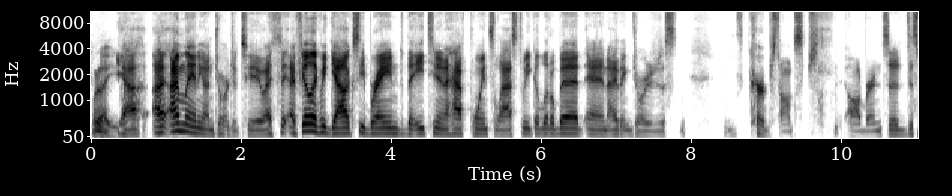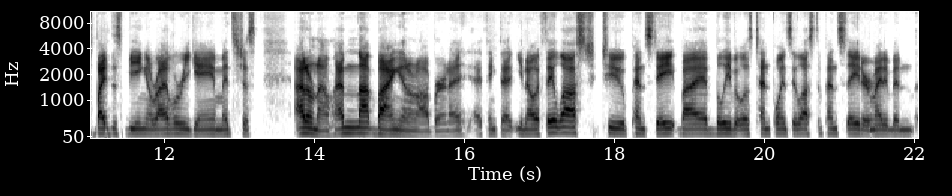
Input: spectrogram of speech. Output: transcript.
What about you? Yeah, I, am landing on Georgia too. I th- I feel like we galaxy brained the 18 and a half points last week a little bit, and I think Georgia just curb stomps Auburn. So despite this being a rivalry game, it's just I don't know. I'm not buying it on Auburn. I, I think that, you know, if they lost to Penn State by, I believe it was 10 points, they lost to Penn State, or it might have been uh,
